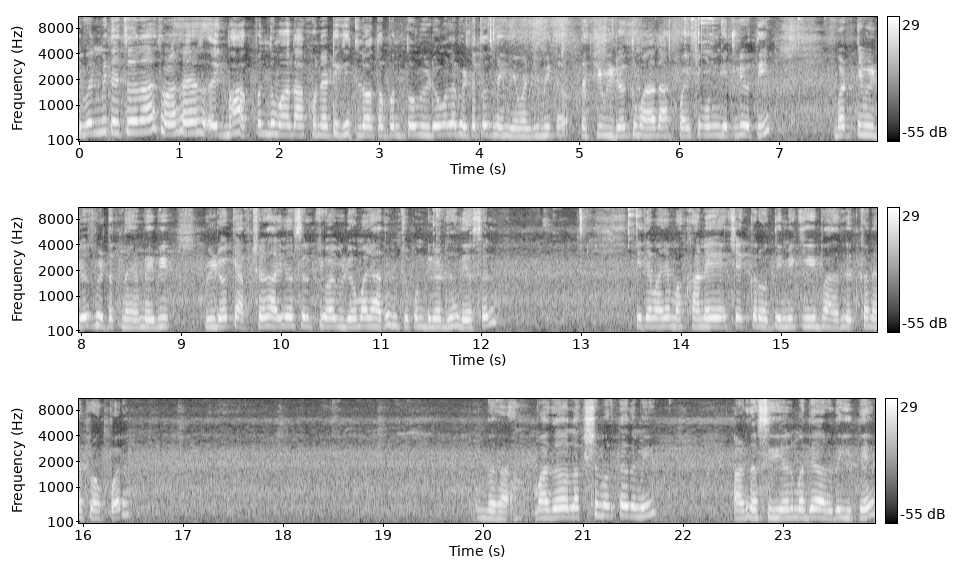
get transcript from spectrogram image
इवन मी त्याचं ना थोडासा एक भाग पण तुम्हाला दाखवण्यासाठी घेतला होता पण तो व्हिडिओ मला भेटतच नाही आहे म्हणजे मी त्याची व्हिडिओ तुम्हाला दाखवायची म्हणून घेतली होती बट ती व्हिडिओज भेटत नाही. मे बी व्हिडिओ कॅप्चर झाली नसेल किंवा व्हिडिओ माझ्या हातून चुकून डिलीट झाली असेल इथे माझ्या मखाने चेक करत होती मी की भाजलेत का नाही प्रॉपर बघा माझं लक्ष बघता तुम्ही. अर्धं सिरियलमध्ये अर्धं इथे.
